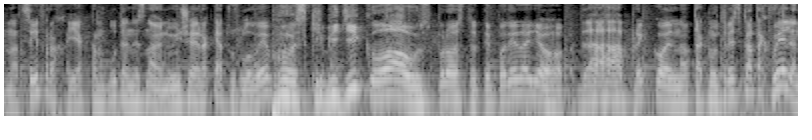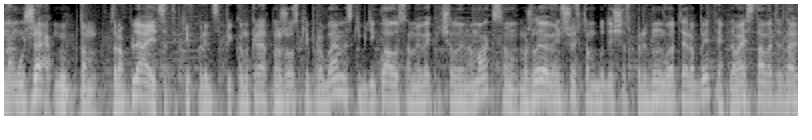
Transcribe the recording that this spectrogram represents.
на цифрах. А як там буде, не знаю. Ну він ще й ракету зловив. О, Скібіді Клаус, просто ти поди на нього. Да, прикольно. Так, ну 35-та хвиля, нам уже ну там трапляються такі, в принципі, конкретно жорсткі проблеми. Скібіді Клауса ми викачали на максимум. Можливо, він щось там буде щас придумувати робити. Давай ставити далі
